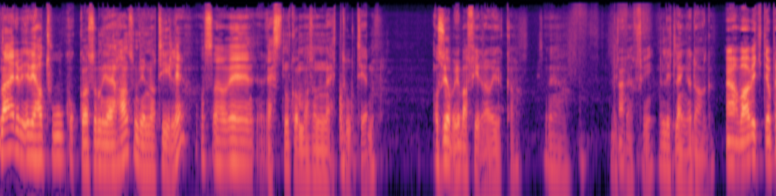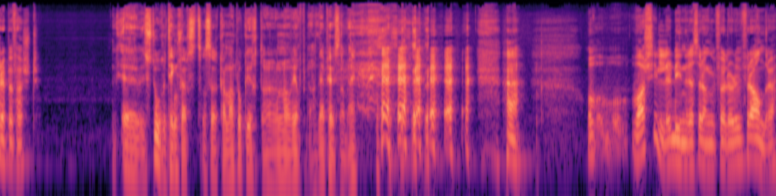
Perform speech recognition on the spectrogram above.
Nei, det, vi har to kokker som vi har, som begynner tidlig. Og så har vi resten kommer sånn ett-to-tiden. Og så jobber de bare fire dager i uka. Så vi har litt mer fri. Litt lengre dager. Ja, Hva er viktig å preppe først? Eh, store ting først, og så kan man plukke urter når vi åpner. Det er pausearbeid. Og Hva skiller din restaurant, føler du, fra andre?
